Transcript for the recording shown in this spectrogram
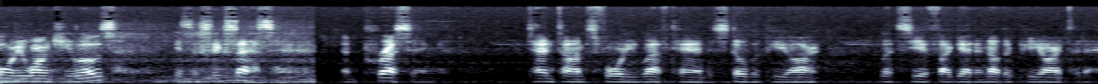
41 kilos is a success. And pressing 10 times 40 left hand is still the PR. Let's see if I get another PR today.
